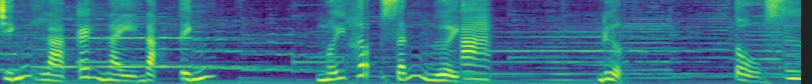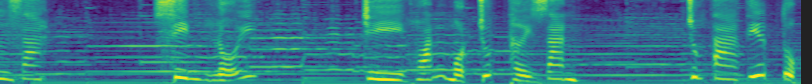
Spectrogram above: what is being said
Chính là cái này đặc tính. Mới hấp dẫn người A. Được. Tổ sư ra. Xin lỗi. Trì hoãn một chút thời gian. Chúng ta tiếp tục.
